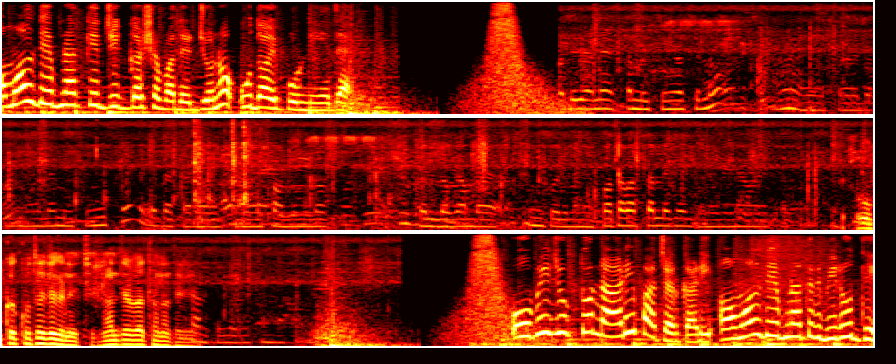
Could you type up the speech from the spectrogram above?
অমল দেবনাথকে জিজ্ঞাসাবাদের জন্য উদয়পুর নিয়ে যায়। মিটিং আছিল। হ্যাঁ একটা মহিলা মিটিং হচ্ছে এ ব্যাপারে সন্দেহমূলক এর লোক আমরা ই করি মানে কথাবার্তার লেগে ওকে কোথা থেকে নিচ্ছে? শান্তিরবা থানা থেকে? অভিযুক্ত নারী পাচারকারী অমল দেবনাথের বিরুদ্ধে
